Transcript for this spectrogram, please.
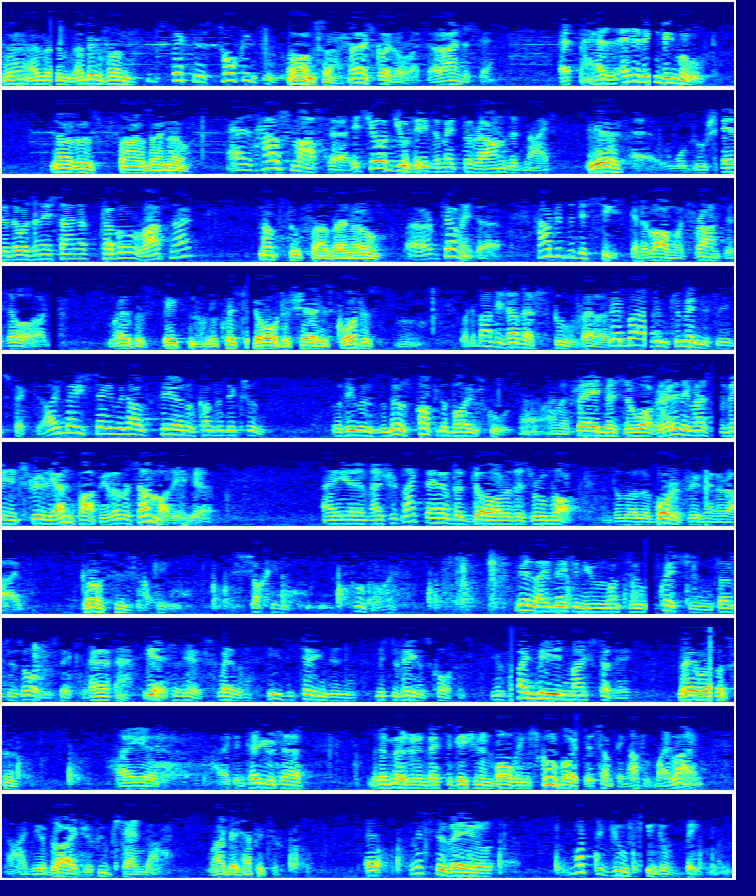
Well, I, I, I beg your pardon. the inspector's talking to you. Oh, I'm sorry. That's quite Ord right, sir. I understand. Uh, has anything been moved? Not as far as I know. As housemaster, it's your duty to make the rounds at night. Yes, Uh, would you say that there was any sign of trouble last night? not so far as I know. Uh, tell me, sir, how did the deceased get along with Francis Ord? Well, it was Bateman who requested all to share his quarters. What about his other schoolfellows? They admired him tremendously, Inspector. I may say without fear of contradiction that he was the most popular boy in school. Uh, I'm afraid, Mr. Walkley, he must have been extremely unpopular with somebody here. I, uh, I should like to have the door of this room locked until the laboratory men arrive. Gosh, it's Shocking. Shocking. Good boy. Well, I imagine you want to question Francis Ord, Inspector. Uh, yes. Uh, yes. Well, he's detained in Mr. Vale's quarters. You'll find me in my study. very well, sir. I, uh, I can tell you, sir, that a murder investigation involving schoolboys is something out of my line. Now, I'd be obliged if you'd stand by. I'd be happy to. Uh, Mr. Vale, what did you think of Bateman?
